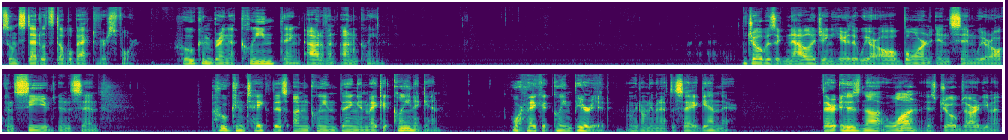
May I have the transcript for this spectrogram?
So instead, let's double back to verse 4. Who can bring a clean thing out of an unclean? Job is acknowledging here that we are all born in sin, we are all conceived in sin. Who can take this unclean thing and make it clean again? Or make it clean, period. We don't even have to say again there. There is not one, is Job's argument.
